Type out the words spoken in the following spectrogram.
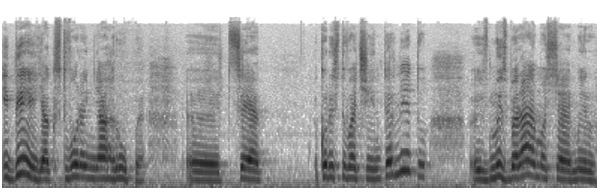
ідея, як створення групи. Е, Це користувачі інтернету. Е, Ми збираємося, ми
